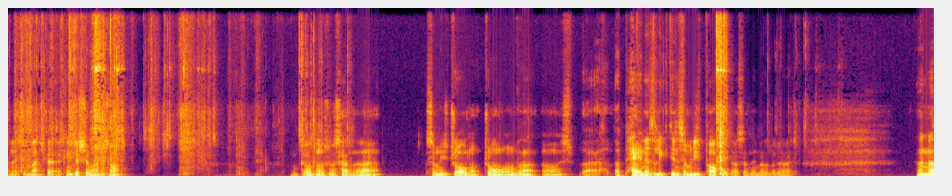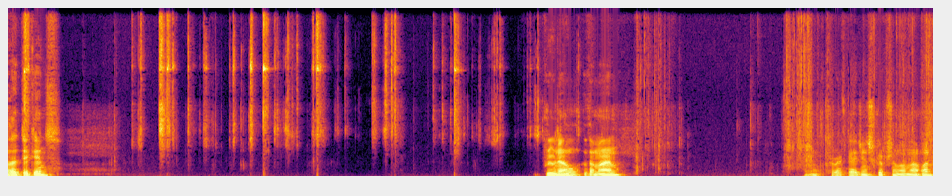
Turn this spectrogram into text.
And it's a much better condition one as well. God knows what's happened to that. Somebody's drawn drawn over that. Oh, uh, a pen has leaked in somebody's pocket or something. Look at that. Another Dickens. Brunel, the man. Correct edge inscription on that one.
